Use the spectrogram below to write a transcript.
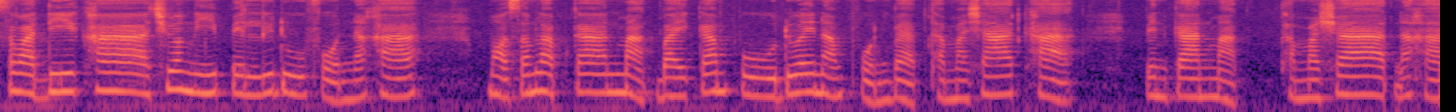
สวัสดีค่ะ ช่วงนี้เป็นฤดูฝนนะคะ เหมาะสำหรับการหมักใบก้ามปูด้วยน้ำฝนแบบธรรมชาติค่ะ เป็นการหมักธรรมชาตินะคะ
